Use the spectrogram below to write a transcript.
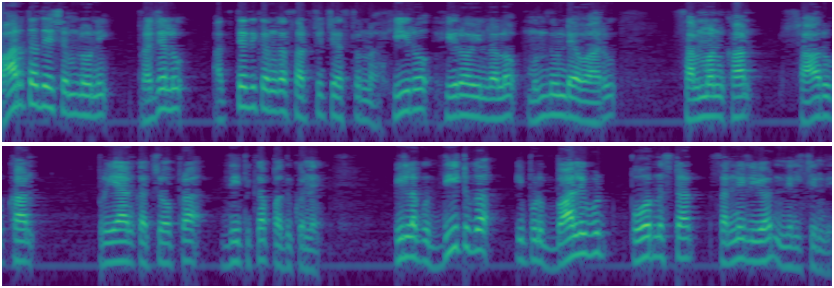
భారతదేశంలోని ప్రజలు అత్యధికంగా సెర్చ్ చేస్తున్న హీరో హీరోయిన్లలో ముందుండేవారు సల్మాన్ ఖాన్ షారూక్ ఖాన్ ప్రియాంక చోప్రా దీపిక పదుకొనే. వీళ్ళకు దీటుగా ఇప్పుడు Bollywood porn star Sunny Leone నిలిచింది.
